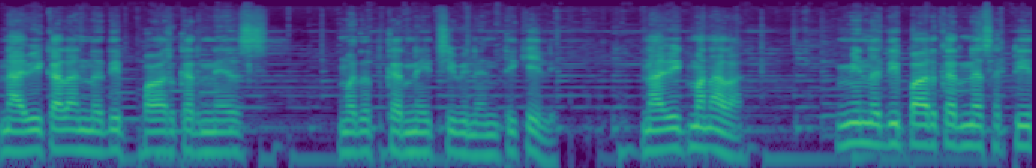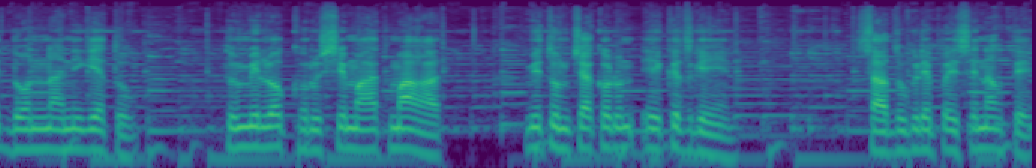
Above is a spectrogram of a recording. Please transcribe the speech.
नाविकाला नदी पार करण्यास मदत करण्याची विनंती केली. नाविक म्हणाला मी नदी पार करण्यासाठी दोन नाणी घेतो. तुम्ही लोक ऋषी महात्मा आहात. मी तुमच्याकडून एकच घेईन. साधूकडे पैसे नव्हते.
